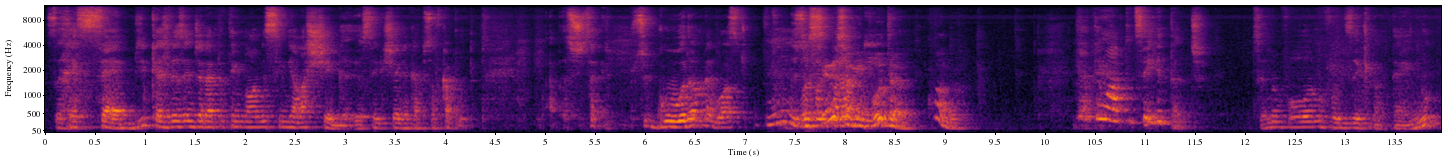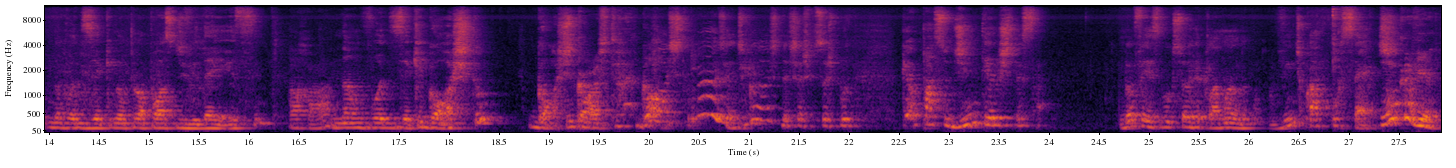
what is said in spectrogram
Você recebe, que às vezes a indireta tem nome sim e ela chega. Eu sei que chega que a pessoa fica puta. Segura o negócio, tipo, hum, isso Você foi deixa para mim. puta? Quando? Eu tenho o hábito de ser irritante. Você não vou, não vou dizer que não tenho, não vou dizer que meu propósito de vida é esse, Aham. não vou dizer que gosto. Gosto. Gosto. Gosto. Não, gente, gosto. Deixar as pessoas putas. Porque eu passo o dia inteiro estressado. Meu Facebook sou eu reclamando 24 por 7. Nunca vi.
